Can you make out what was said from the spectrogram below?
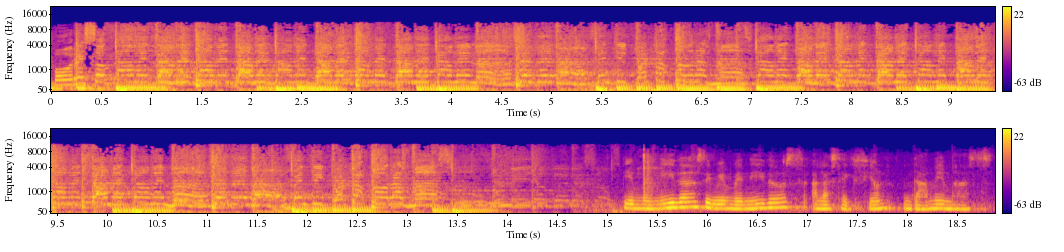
Por eso dame, dame, Bienvenidas y bienvenidos a la sección Dame más.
